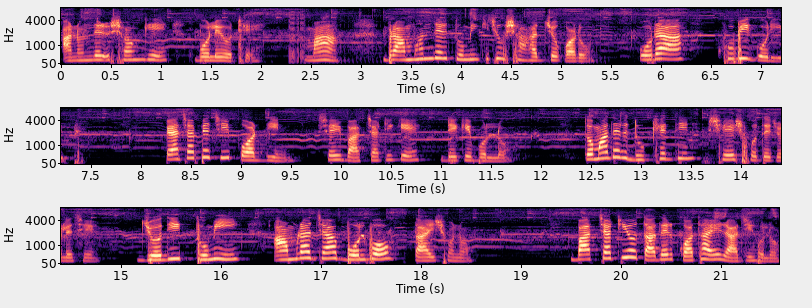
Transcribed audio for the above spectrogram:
আনন্দের সঙ্গে বলে ওঠে, মা, ব্রাহ্মণদের তুমি কিছু সাহায্য করো। ওরা খুবই গরিব। পেঁচাপেচি পরদিন সেই বাচ্চাটিকে ডেকে বলল, তোমাদের দুঃখের দিন শেষ হতে চলেছে। যদি তুমি, আমরা যা বলব তাই শোনো। বাচ্চাটিও তাদের কথায় রাজি হলো।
